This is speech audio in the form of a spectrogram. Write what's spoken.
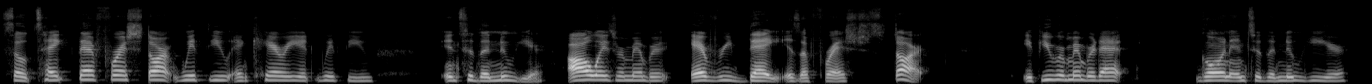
So take that fresh start with you and carry it with you into the new year. Always remember every day is a fresh start. If you remember that going into the new year,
